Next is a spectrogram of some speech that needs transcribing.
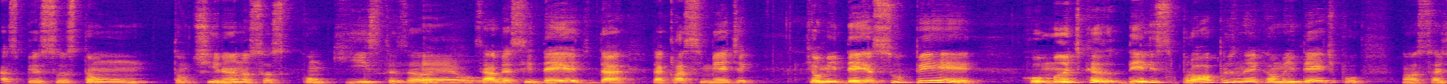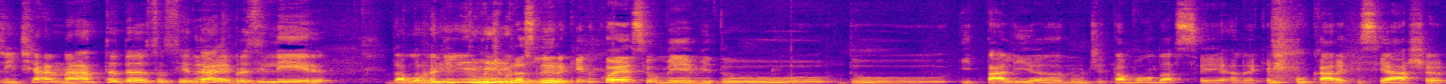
as pessoas estão estão tirando as suas conquistas, É, o- sabe? Essa ideia de- da, da classe média, que é uma ideia super romântica deles próprios, né? Que é uma ideia tipo, nossa, a gente é a nata da sociedade É. brasileira. da Porra branquitude brasileira. Quem não conhece o meme do, do italiano de Taboão da Serra, né? Que é tipo o cara que se acha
